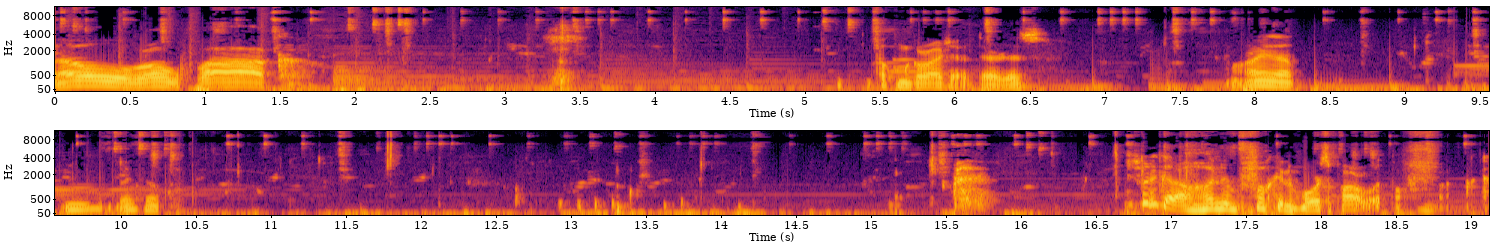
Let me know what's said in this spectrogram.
Oh, wrong fuck. Fuck my garage out. There it is. Alright up. You. This only got a hundred fucking horsepower. What the fuck?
